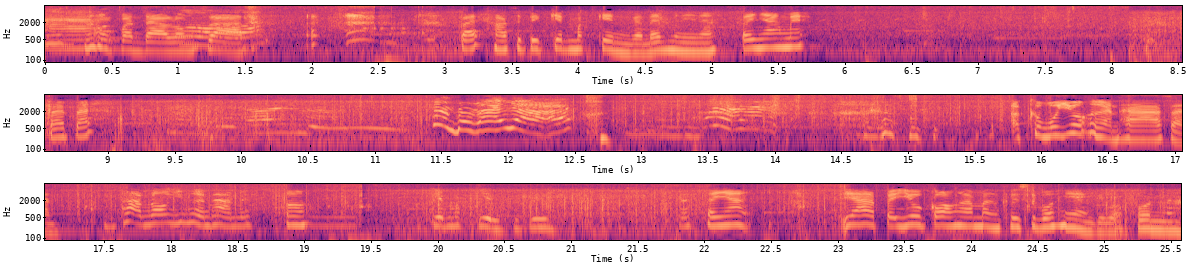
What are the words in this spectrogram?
ดีน้องปันดาวลองสาดไปหาสิไปเก็บมาเก่นกันได้มื้อนี้นะ ไปยังไหม ไปไปได้ไหมเหรออะคือบุอยู่เหือนทาสันถามน้องยี่เหือนทานไหมเออเก็บมากินสิไปยังญาติไปอยู่กองแล้วมันคือสิบแห้งดีกว่าฝนนะ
